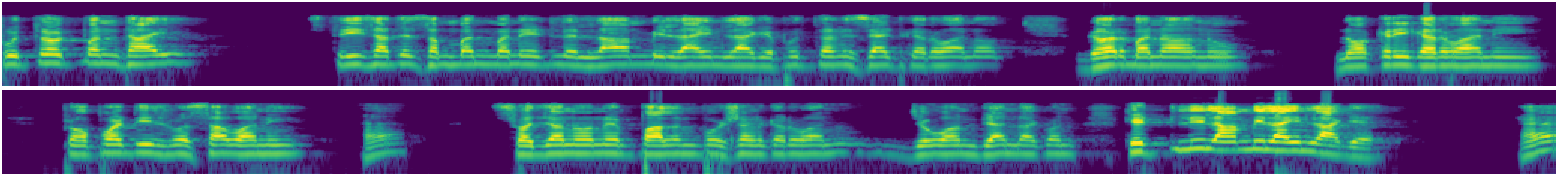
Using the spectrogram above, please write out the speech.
પુત્ર ઉત્પન્ન થાય, સ્ત્રી સાથે સંબંધ બને એટલે લાંબી લાઈન લાગે, પુત્રને સેટ કરવાનો, ઘર બનાવવાનું, નોકરી કરવાની, પ્રોપર્ટીઝ વસાવવાની, હા, સ્વજનોને પાલન પોષણ કરવાનું, જોવાનું, ધ્યાન રાખવાનું, કેટલી લાંબી લાઈન લાગે, હે?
